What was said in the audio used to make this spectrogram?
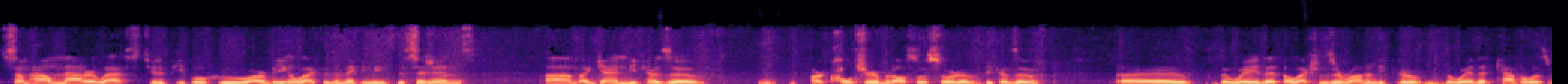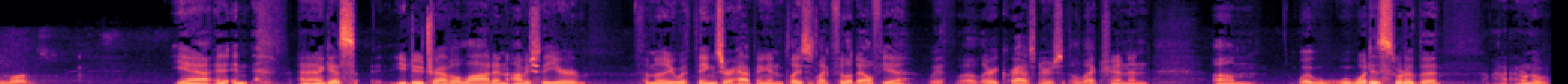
somehow matter less to the people who are being elected and making these decisions. Um, again, because of our culture, but also sort of because of uh, the way that elections are run and because the way that capitalism runs. Yeah, and, and, and I guess you do travel a lot, and obviously you're familiar with things that are happening in places like Philadelphia with uh, Larry Krasner's election, and um, what is sort of the I don't know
